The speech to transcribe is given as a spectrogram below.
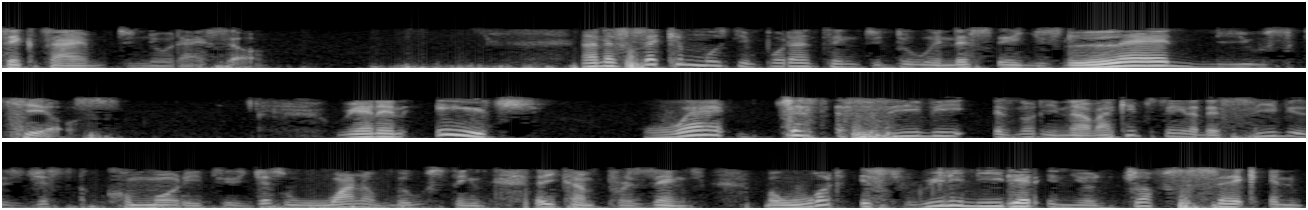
Take time to know thyself. And the second most important thing to do in this age is learn new skills. We are in an age where just a CV is not enough. I keep saying that the CV is just a commodity, it's just one of those things that you can present. But what is really needed in your job search and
